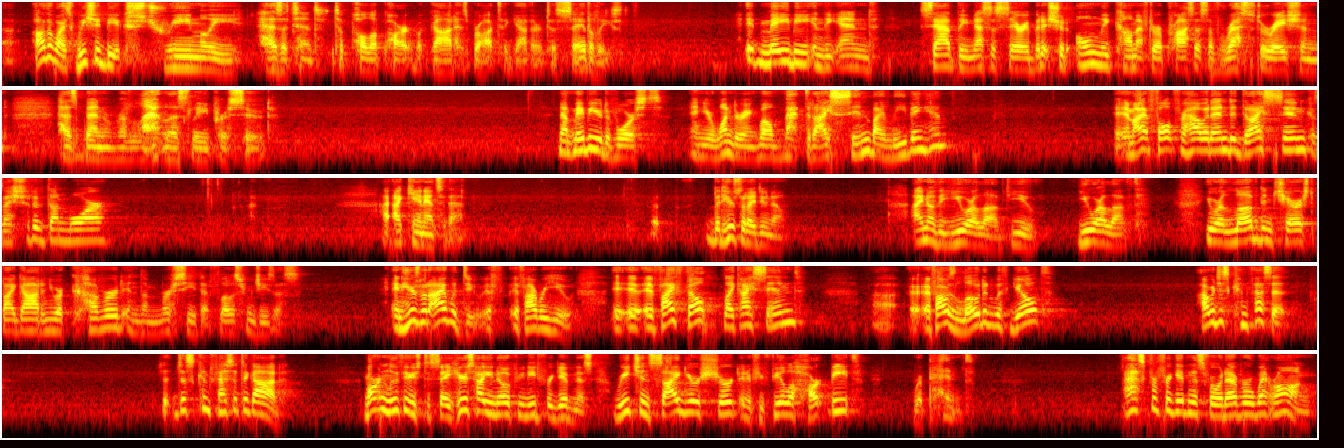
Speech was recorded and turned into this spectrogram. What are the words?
Uh, otherwise, we should be extremely hesitant to pull apart what God has brought together, to say the least. It may be, in the end, sadly necessary, but it should only come after a process of restoration has been relentlessly pursued. Now, maybe you're divorced and you're wondering, well, Matt, did I sin by leaving him? Am I at fault for how it ended? Did I sin because I should have done more? I, I can't answer that. But, but here's what I do know I know that you are loved. You. You are loved. You are loved and cherished by God, and you are covered in the mercy that flows from Jesus. And here's what I would do if, if I were you. If I felt like I sinned, uh, if I was loaded with guilt, I would just confess it. Just confess it to God. Martin Luther used to say, here's how you know if you need forgiveness. Reach inside your shirt, and if you feel a heartbeat, repent. Ask for forgiveness for whatever went wrong.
